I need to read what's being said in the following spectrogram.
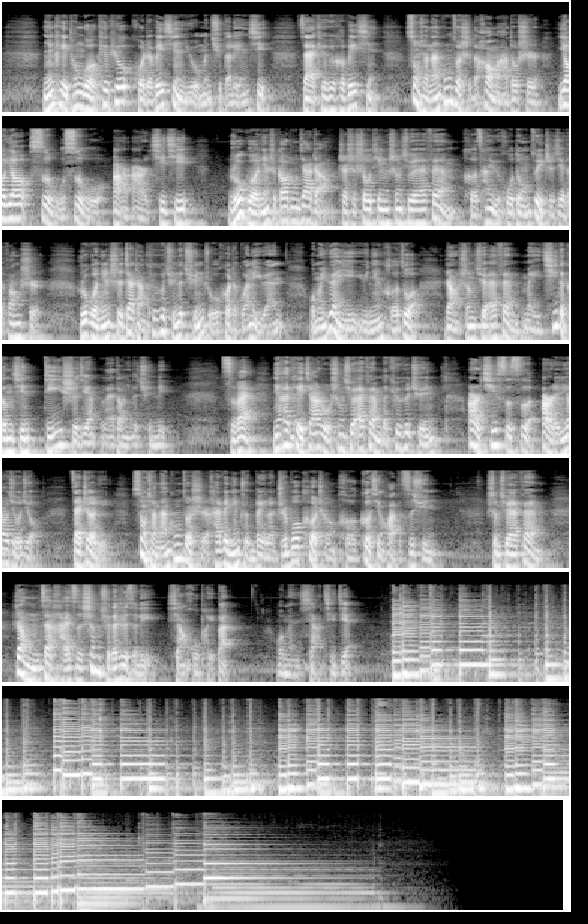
您可以通过 QQ 或者微信与我们取得联系，在 QQ 和微信，宋小南工作室的号码都是幺幺四五四五二二七七。如果您是高中家长，这是收听升学 FM 和参与互动最直接的方式。如果您是家长 QQ 群的群主或者管理员，我们愿意与您合作，让升学 FM 每期的更新第一时间来到您的群里。此外，您还可以加入升学 FM 的 QQ 群二七四四二零幺九九，在这里，宋小楠工作室还为您准备了直播课程和个性化的咨询。升学 FM。让我们在孩子升学的日子里相互陪伴。我们下期见。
